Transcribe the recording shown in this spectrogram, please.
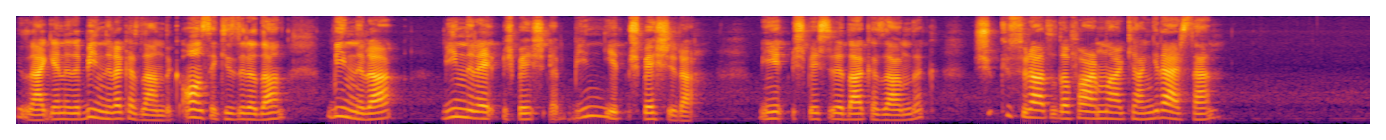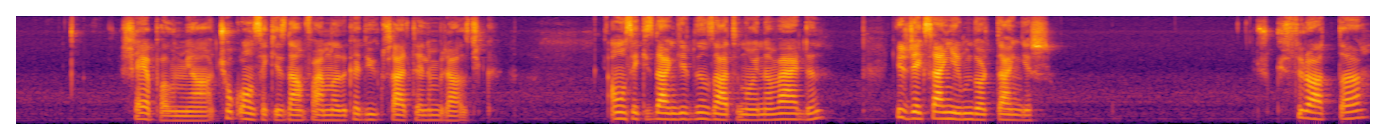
Güzel gene de 1000 lira kazandık. 18 liradan 1000 lira 1000 lira 75 1075 lira. 1075 lira daha kazandık. Şu küsuratı da farmlarken girersen şey yapalım ya. Çok 18'den farmladık. Hadi yükseltelim birazcık. 18'den girdin zaten oyuna verdin. Gireceksen 24'ten gir. Şu küsuratta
